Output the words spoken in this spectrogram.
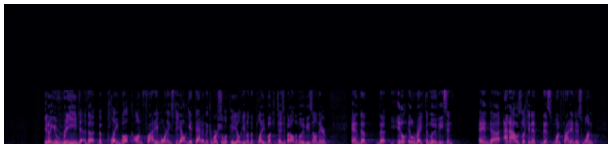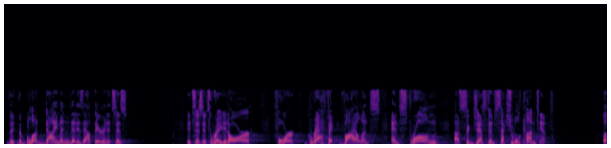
you know, you read the, the playbook on Friday mornings. Do y'all get that in the commercial appeal? You know, the playbook, it tells you about all the movies on there. And the, the, it'll, it'll rate the movies. And, and, uh, and I was looking at this one Friday and there's one, the, the blood diamond that is out there and it says, it says it's rated R for graphic violence and strong, uh, suggestive sexual content.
